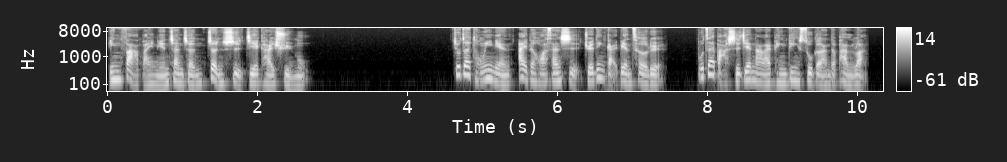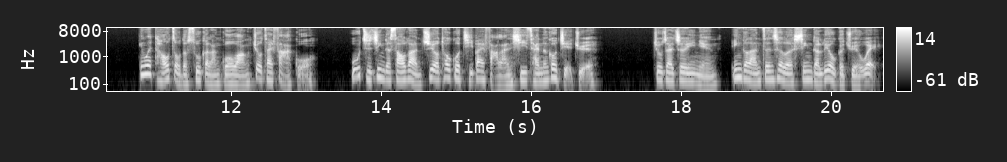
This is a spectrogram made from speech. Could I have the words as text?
英法百年战争正式揭开序幕。就在同一年，爱德华三世决定改变策略，不再把时间拿来平定苏格兰的叛乱，因为逃走的苏格兰国王就在法国，无止境的骚乱只有透过击败法兰西才能够解决。就在这一年，英格兰增设了新的六个爵位。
